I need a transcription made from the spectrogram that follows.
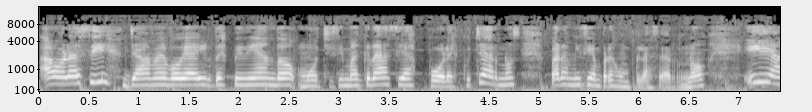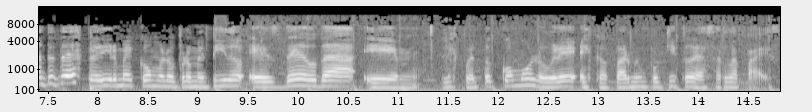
Ahora sí, ya me voy a ir despidiendo. Muchísimas gracias por escucharnos. Para mí siempre es un placer, ¿no? Y antes de despedirme, como lo prometido es deuda, em, les cuento cómo logré escaparme un poquito de hacer la paz.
